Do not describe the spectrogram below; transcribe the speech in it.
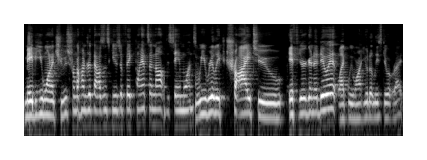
maybe you want to choose from 100000 skus of fake plants and not the same ones we really try to if you're going to do it like we want you to at least do it right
